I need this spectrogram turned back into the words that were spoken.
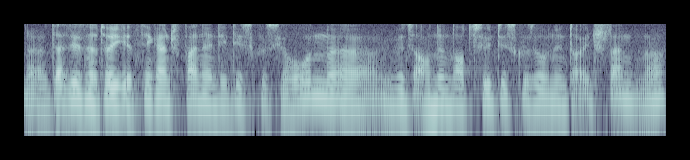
äh, das ist natürlich jetzt eine ganz spannende Diskussion, äh, übrigens auch eine Nord-Süd-Diskussion in Deutschland. Ne?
